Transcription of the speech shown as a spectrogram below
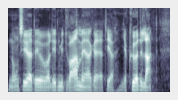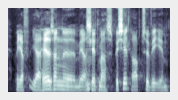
nogen siger, at det var lidt mit varemærke, at jeg, jeg kørte langt. Men jeg, jeg havde sådan øh, med at sætte mig specielt op til VM,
